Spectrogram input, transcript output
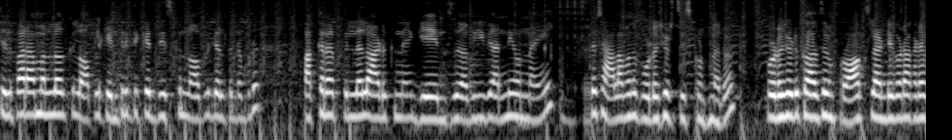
శిల్పారామంలోకి లోపలికి ఎంట్రీ టికెట్ తీసుకుని లోపలికి వెళ్తున్నప్పుడు పక్కన పిల్లలు ఆడుకునే గేమ్స్ అవి ఇవి అన్నీ ఉన్నాయి. అయితే చాలామంది ఫోటోషూట్స్ తీసుకుంటున్నారు. ఫోటోషూట్ కావాల్సిన ఫ్రాక్స్ లాంటివి కూడా అక్కడే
